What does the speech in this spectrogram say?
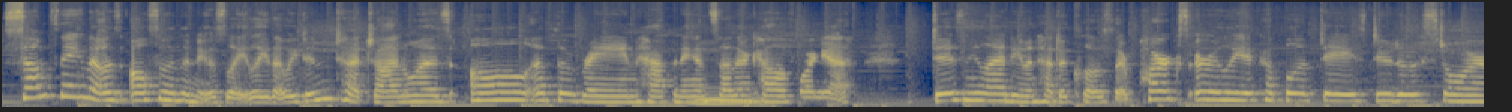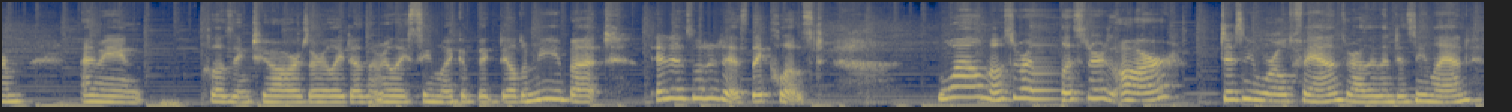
something that was also in the news lately that we didn't touch on was all of the rain happening in Southern mm. California. Disneyland even had to close their parks early a couple of days due to the storm. I mean, closing two hours early doesn't really seem like a big deal to me, but it is what it is. They closed. While most of our listeners are Disney World fans rather than Disneyland,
